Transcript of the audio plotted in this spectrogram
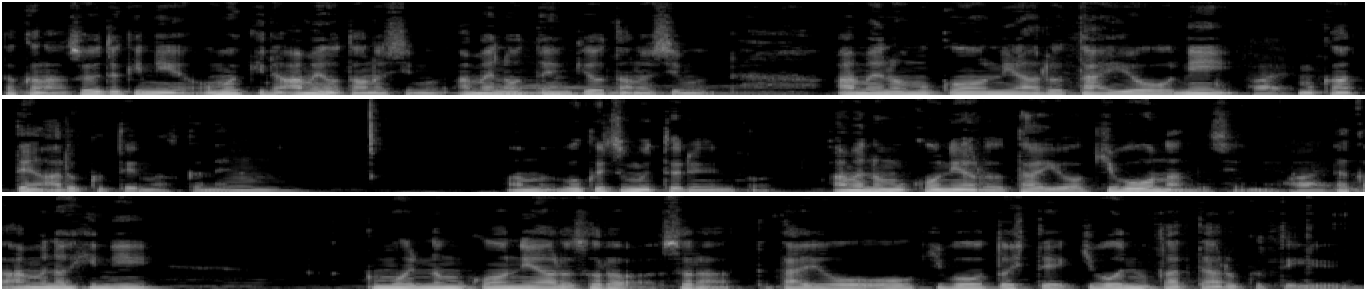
だから、そういう時に思いっきり雨を楽しむ。雨の天気を楽しむ。雨の向こうにある太陽にはい向かって歩くって言いますかね。うん。雨僕いつも言ってるように、雨の向こうにある太陽は希望なんですよね。はいだから雨の日に、曇りの向こうにある空、空、太陽を希望として希望に向かって歩くっていう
